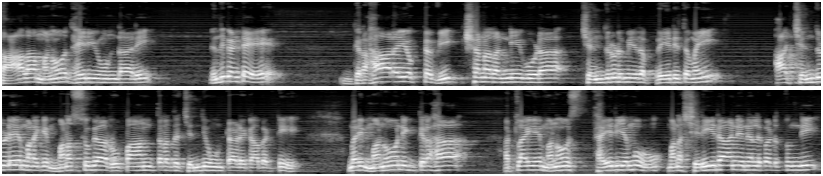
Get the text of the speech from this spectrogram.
చాలా మనోధైర్యం ఉండాలి. ఎందుకంటే గ్రహాల యొక్క వీక్షణలన్నీ కూడా చంద్రుడి మీద ప్రేరితమై ఆ చంద్రుడే మనకి మనస్సుగా రూపాంతరత చెంది ఉంటాడు కాబట్టి మరి మనోనిగ్రహ అట్లాగే మనోస్థైర్యము మన శరీరాన్ని నిలబెడుతుంది.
